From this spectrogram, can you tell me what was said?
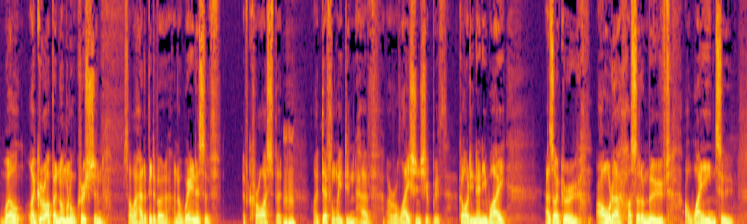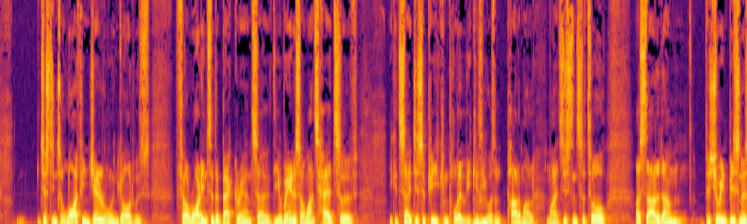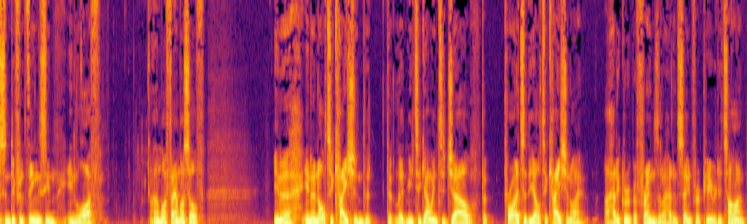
Well, I grew up a nominal Christian, so I had a bit of a, an awareness of, of Christ, but mm-hmm. I definitely didn't have a relationship with God in any way. As I grew older, I sort of moved away into just into life in general, and God was fell right into the background. So the awareness I once had sort of, you could say, disappeared completely because mm-hmm. he wasn't part of my my existence at all. I started um, pursuing business and different things in in life. Um, I found myself in a in an altercation that that led me to go into jail. But prior to the altercation, I I had a group of friends that I hadn't seen for a period of time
